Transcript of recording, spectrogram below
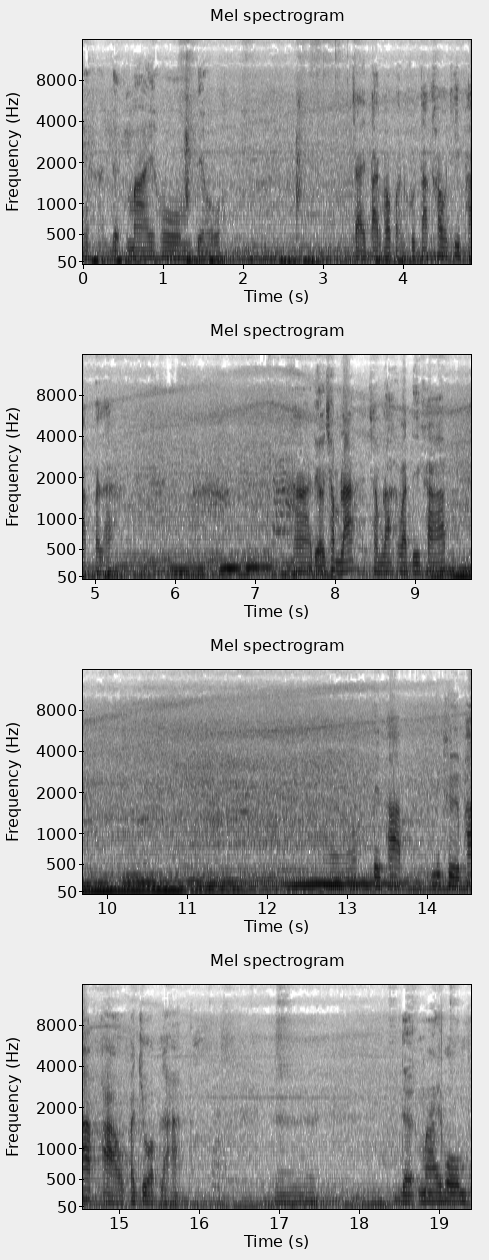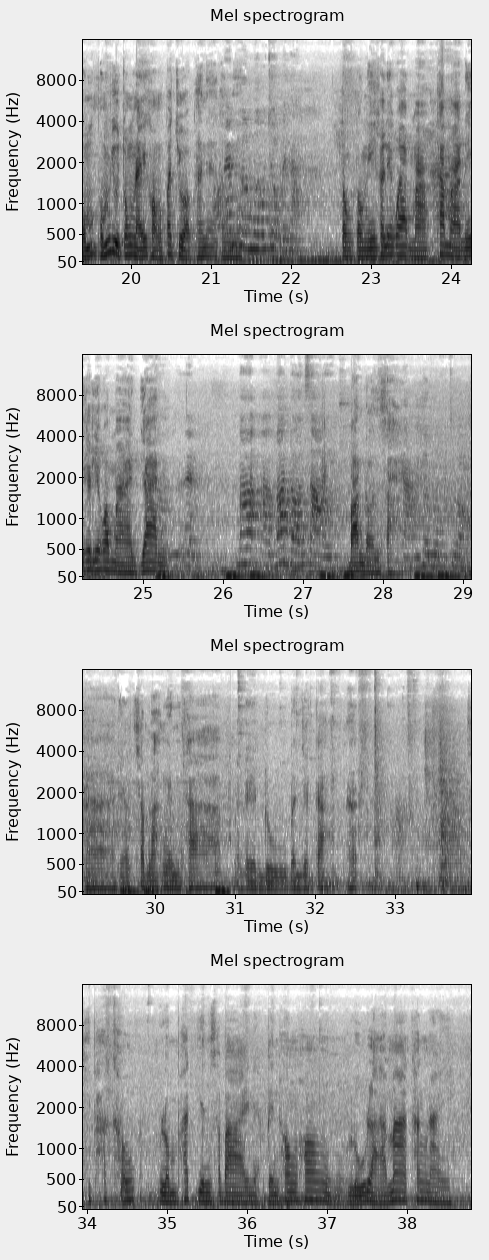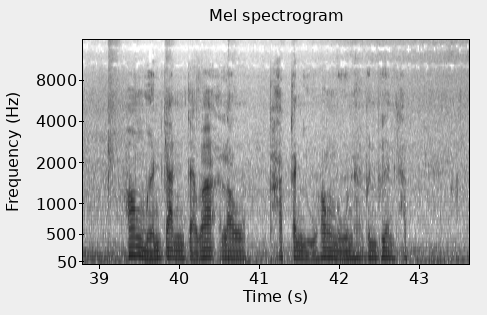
นี่ค่ะ The My Home เดี๋ยว จ่ายตังค์เขาก่อนคุณตักเข้าที่พักไปแล้ว อ่า เดี๋ยวชำระชำระสวัสดีครับอ๋อมีภาพนี่คือภาพอ่าวประจวบแล้วฮะเดอะไมโฮมผมผมอยู่ตรงไหนของประจวบฮะเนี่ยตรงอำนี้เภอเมืองประจวบเลยค่ะ ตรงตรงนี้เขาเรียกว่ามา ถ้ามานี้ก็เรียกว่ามาย่านบ้านอ่าบ้านดอนทราย บ้านดอนสายค่ะอำเภอเมืองประจวบอ่า เดี๋ยวชำระเงินครับ มาเดินดูบรรยากาศนะฮะที่ พักเขาลมพัดเย็นสบายเนี่ยเป็นห้องห้องหรูหรามากข้างในห้องเหมือนกัน แต่ว่าเราพักกันอยู่ห้องนู้นฮะเพื่อนๆครับ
